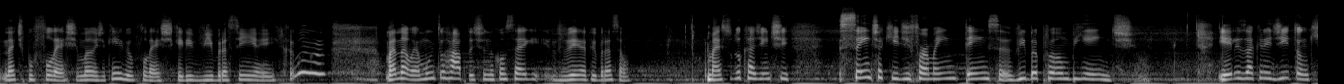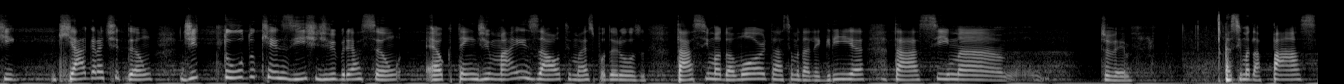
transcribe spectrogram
né? Tipo flash, manja. Quem viu o flash? Que ele vibra assim aí. Mas não, é muito rápido, a gente não consegue ver a vibração. Mas tudo que a gente sente aqui de forma intensa vibra para o ambiente. E eles acreditam que que a gratidão de tudo que existe de vibração é o que tem de mais alto e mais poderoso. Está acima do amor, está acima da alegria, está acima. Deixa eu ver acima da paz.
